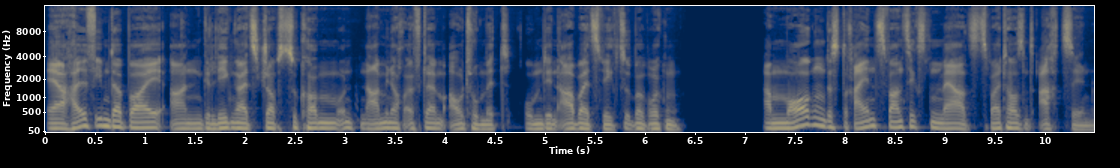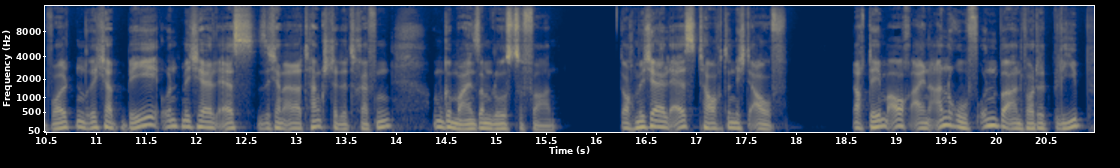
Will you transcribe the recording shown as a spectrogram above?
Er half ihm dabei, an Gelegenheitsjobs zu kommen und nahm ihn auch öfter im Auto mit, um den Arbeitsweg zu überbrücken. Am Morgen des 23. März 2018 wollten Richard B. und Michael S. sich an einer Tankstelle treffen, um gemeinsam loszufahren. Doch Michael S. tauchte nicht auf. Nachdem auch ein Anruf unbeantwortet blieb,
